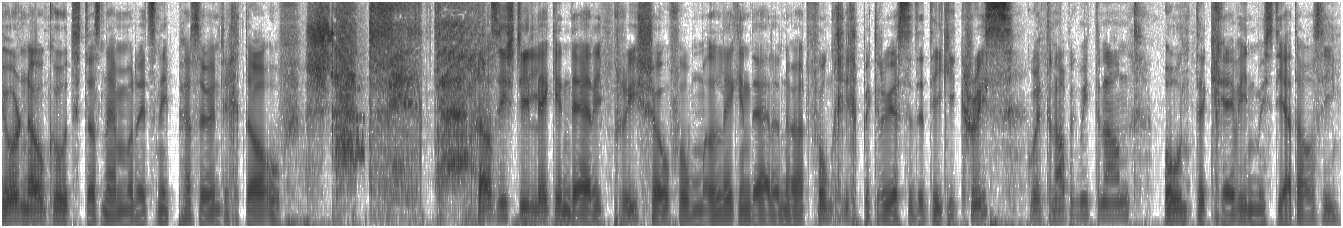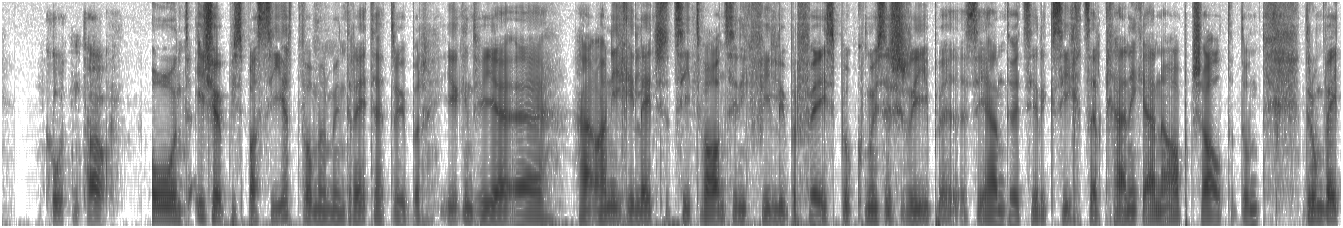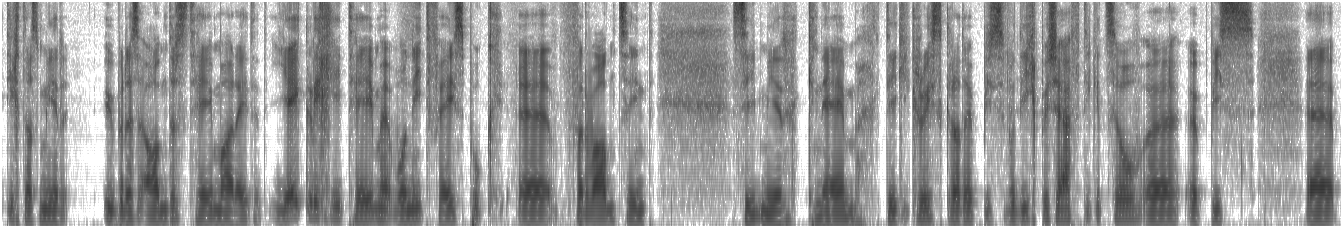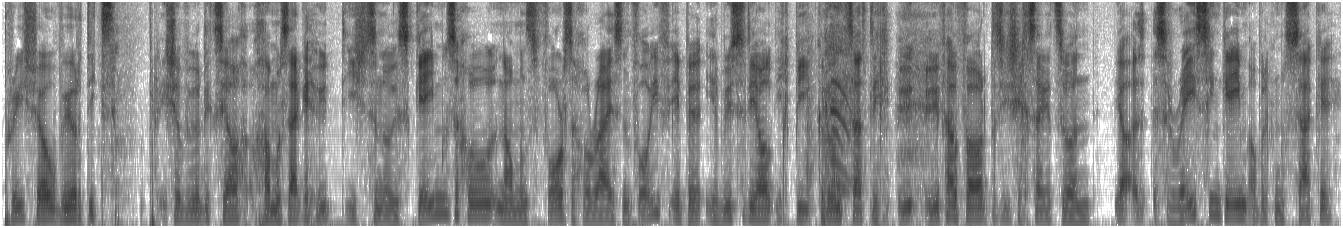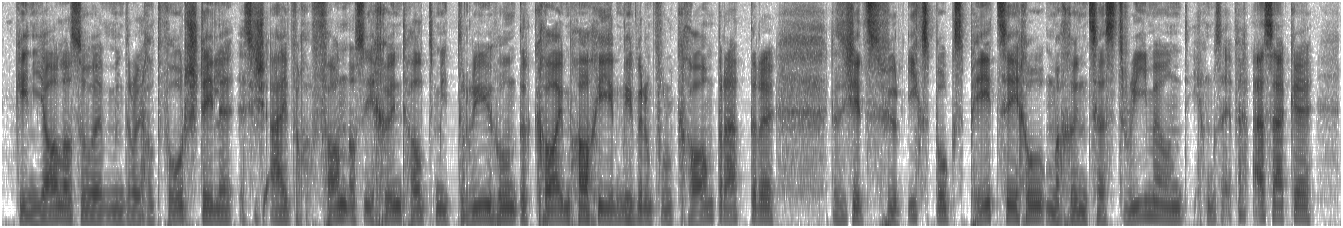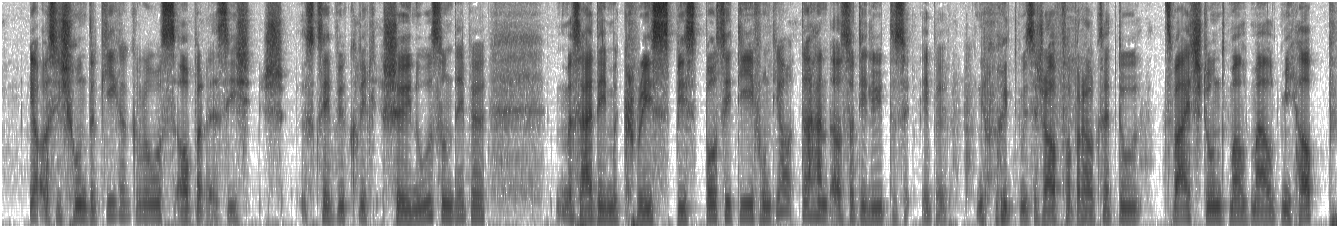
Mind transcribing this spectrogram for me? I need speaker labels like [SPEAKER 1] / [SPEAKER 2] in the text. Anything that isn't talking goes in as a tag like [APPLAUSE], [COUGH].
[SPEAKER 1] You're No Good, das nehmen wir jetzt nicht persönlich da auf
[SPEAKER 2] Stadtfilter.
[SPEAKER 1] Das ist die legendäre Pre-Show vom legendären Nerdfunk. Ich begrüße den Digi Chris.
[SPEAKER 2] Guten Abend miteinander.
[SPEAKER 1] Und der Kevin müsste ja da sein.
[SPEAKER 3] Guten Tag.
[SPEAKER 1] Und ist etwas passiert, wo wir reden darüber? Irgendwie äh, habe ich in letzter Zeit wahnsinnig viel über Facebook müssen schreiben. Sie haben jetzt ihre Gesichtserkennung abgeschaltet und darum wette ich, dass wir über ein anderes Thema reden. Jegliche Themen, die nicht Facebook äh, verwandt sind, sind mir genehm. Digi Chris, gerade etwas, was dich beschäftigt, so äh, etwas äh, Pre-Show-würdiges?
[SPEAKER 2] Ich ja, kann man sagen, heute ist ein neues Game rausgekommen namens Forza Horizon 5. Eben, ihr wisst ja, ich bin grundsätzlich ÖV-Fahrer. Das ist, ich sage jetzt so ein, ja, ein Racing-Game, aber ich muss sagen, genial. Also äh, müsst ihr euch halt vorstellen, es ist einfach Fun. Also ihr könnt halt mit 300 km/h irgendwie über einen Vulkan brettern. Das ist jetzt für Xbox, PC gekommen. Man könnte es streamen und ich muss einfach auch sagen, ja, es ist 100 Giga groß, aber es, ist, es sieht wirklich schön aus und eben, man sagt immer Chris bis positiv und ja, da haben also die Leute das eben, [LAUGHS] ich heute müssen arbeiten, aber haben gesagt, du, zwei Stunden mal meld mich ab.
